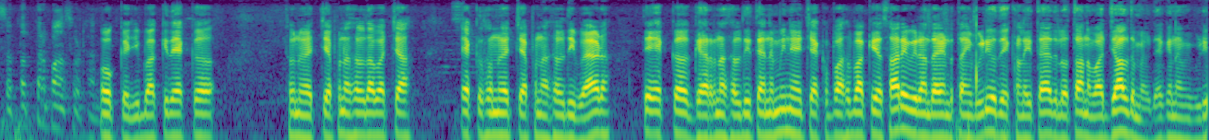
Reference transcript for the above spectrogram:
77598 ਓਕੇ ਜੀ ਬਾਕੀ ਦਾ ਇੱਕ ਤੁਹਾਨੂੰ ਐਚਐਫ ਨਸਲ ਦਾ ਬੱਚਾ ਇੱਕ ਤੁਹਾਨੂੰ ਐਚਐਫ ਨਸਲ ਦੀ ਬੈੜ ਤੇ ਇੱਕ ਗਿਰ ਨਸਲ ਦੀ 3 ਮਹੀਨੇ ਚੈੱਕ ਪਾਸ ਬਾਕੀ ਸਾਰੇ ਵੀਰਾਂ ਦਾ ਐਂਡ ਤਾਈਂ ਵੀਡੀਓ ਦੇਖਣ ਲਈ ਤਹਿ ਦਿਲੋਂ ਧੰਨਵਾਦ ਜਲਦ ਮਿਲਦੇ ਕਿ ਨਵੀਂ ਵੀਡੀਓ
